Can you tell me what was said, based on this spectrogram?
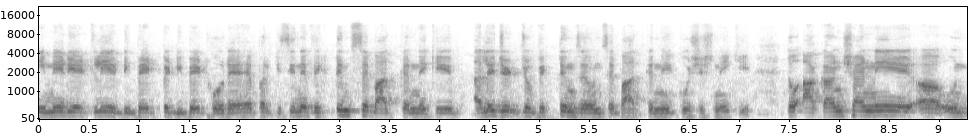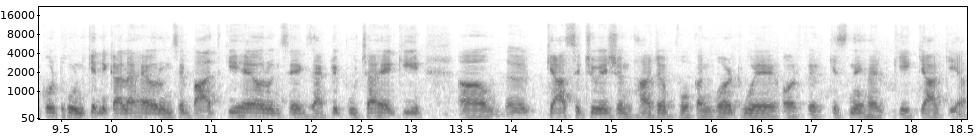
इमीडिएटली डिबेट पे डिबेट हो रहे हैं, पर किसी ने विक्टिम्स से बात करने की अलिजेड जो विक्टिम्स है, उनसे बात करने की कोशिश नहीं की। तो आकांक्षा ने उनको ढूंढ के निकाला है और उनसे बात की है और उनसे एग्जैक्टली exactly पूछा है कि क्या सिचुएशन था जब वो कन्वर्ट हुए और फिर किसने हेल्प की, क्या किया।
